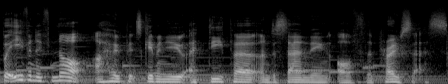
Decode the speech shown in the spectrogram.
but even if not, I hope it's given you a deeper understanding of the process.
